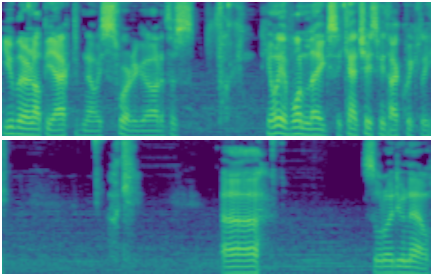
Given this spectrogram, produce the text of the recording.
You better not be active now, I swear to god. If there's fucking... You only have one leg, so you can't chase me that quickly. Uh... So what do I do now?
